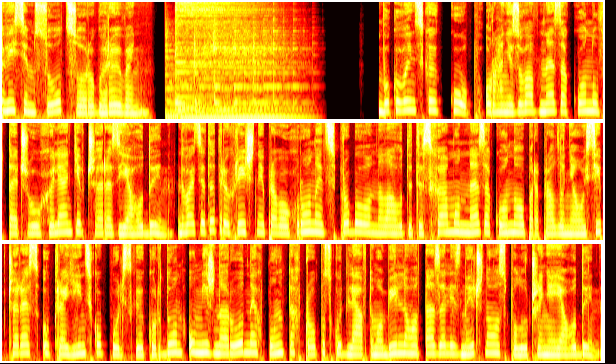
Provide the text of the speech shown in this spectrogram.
840 гривень. Буковинський коп організував незаконну втечу ухилянтів через Ягодин. 23-річний правоохоронець спробував налагодити схему незаконного переправлення осіб через українсько-польський кордон у міжнародних пунктах пропуску для автомобільного та залізничного сполучення Ягодин.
